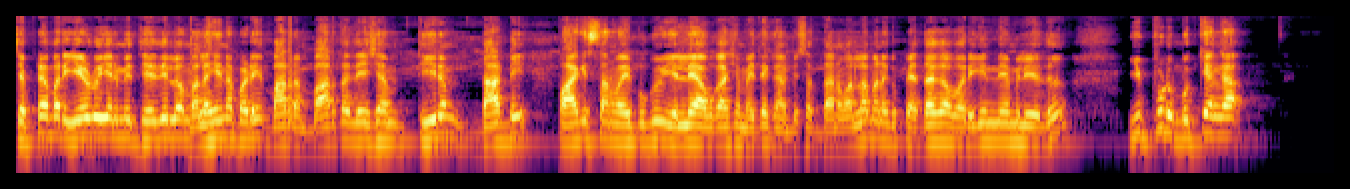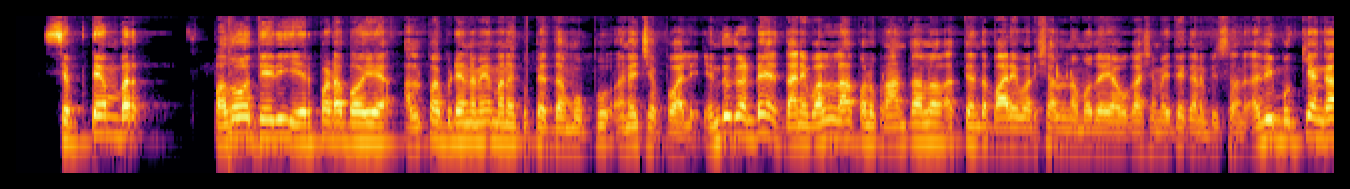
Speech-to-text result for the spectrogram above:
సెప్టెంబర్ ఏడు ఎనిమిది తేదీలో బలహీనపడి భారతదేశం తీరం దాటి పాకిస్తాన్ వైపుకు వెళ్ళే అవకాశం అయితే కనిపిస్తుంది. దానివల్ల మనకు పెద్దగా ఒరిగిందేమీ లేదు. ఇప్పుడు ముఖ్యంగా సెప్టెంబర్ పదో తేదీ ఏర్పడబోయే అల్పపీడనమే మనకు పెద్ద ముప్పు అనే చెప్పాలి. ఎందుకంటే దానివల్ల పలు ప్రాంతాల్లో అత్యంత భారీ వర్షాలు నమోదయ్యే అవకాశం అయితే కనిపిస్తుంది. అది ముఖ్యంగా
